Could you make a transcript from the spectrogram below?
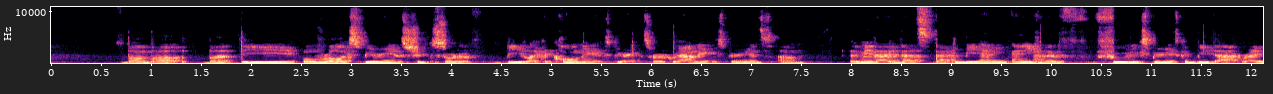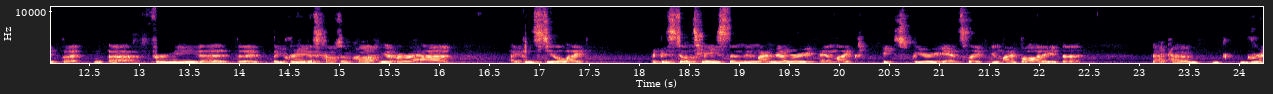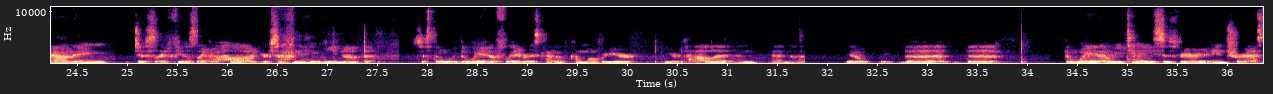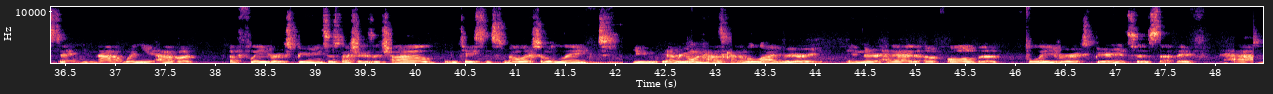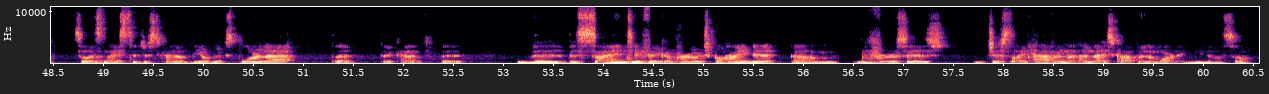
bump up, but the overall experience should sort of be like a calming experience or a grounding experience. Um, I mean that that's that can be any any kind of food experience can be that right but uh, for me the, the the greatest cups of coffee I've ever had I can still like I can still taste them in my memory and like experience like in my body the that kind of grounding just like feels like a hug or something you know the just the, the way the flavors kind of come over your your palate and and uh, you know the the the way that we taste is very interesting in that when you have a, a flavor experience, especially as a child, and taste and smell are so linked. You everyone has kind of a library in their head of all the flavor experiences that they've had. So it's nice to just kind of be able to explore that, the the kind of the the the scientific approach behind it um, versus just like having a nice cup in the morning, you know. So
